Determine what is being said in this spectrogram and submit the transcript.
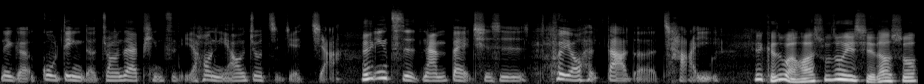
那个固定的装在瓶子里，然后你要就直接加。欸因此南北其实会有很大的差异。诶，可是婉华书中也写到说，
